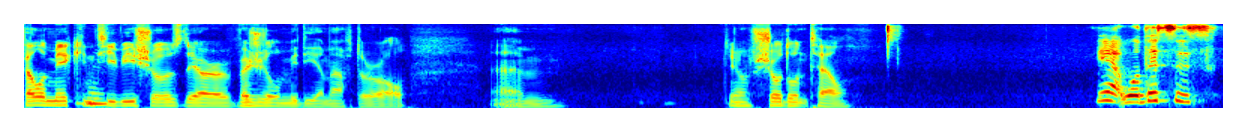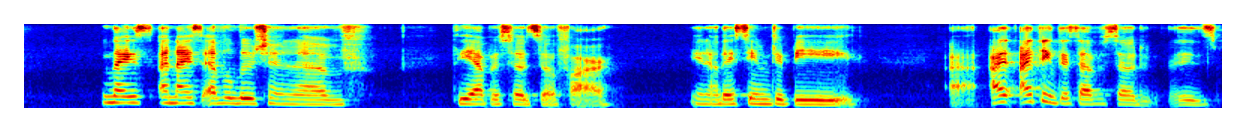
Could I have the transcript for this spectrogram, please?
filmmaking Mhm. TV shows they are a visual medium after all. Um, you know, show don't tell. Yeah, well, this is nice a nice evolution of the episode so far. You know, they seem to be. Uh, I I think this episode is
